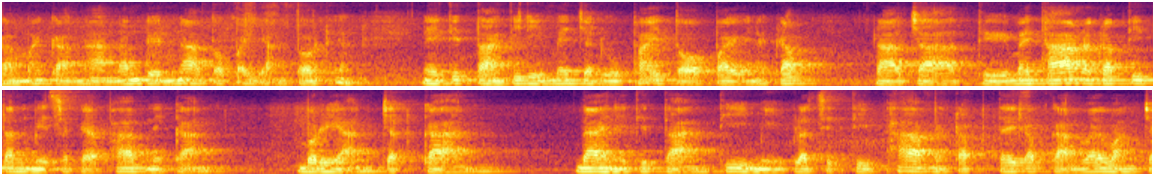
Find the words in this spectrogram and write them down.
ทำให้การงานนั้นเดินหน้าต่อไปอย่างต่อเนื่อง ในทิศทางที่ดีแม้จะดูไพ่ต่อไปนะครับ ราชาถือไม้เท้านะครับ ที่ตั้นมีศักยภาพในการบริหารจัดการ ได้ในทิศทางที่มีประสิทธิภาพนะครับ ได้รับการไว้วางใจ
